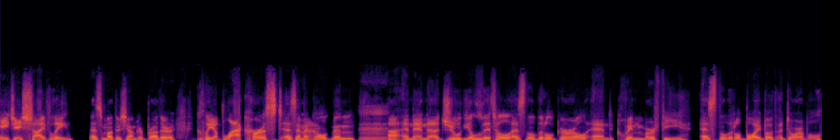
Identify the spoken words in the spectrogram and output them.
AJ Shively as mother's younger brother. Klea Blackhurst as Emma Ah. Goldman. Mm. Uh, and then uh, Julia Little as the little girl and Quinn Murphy as the little boy, both adorable.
